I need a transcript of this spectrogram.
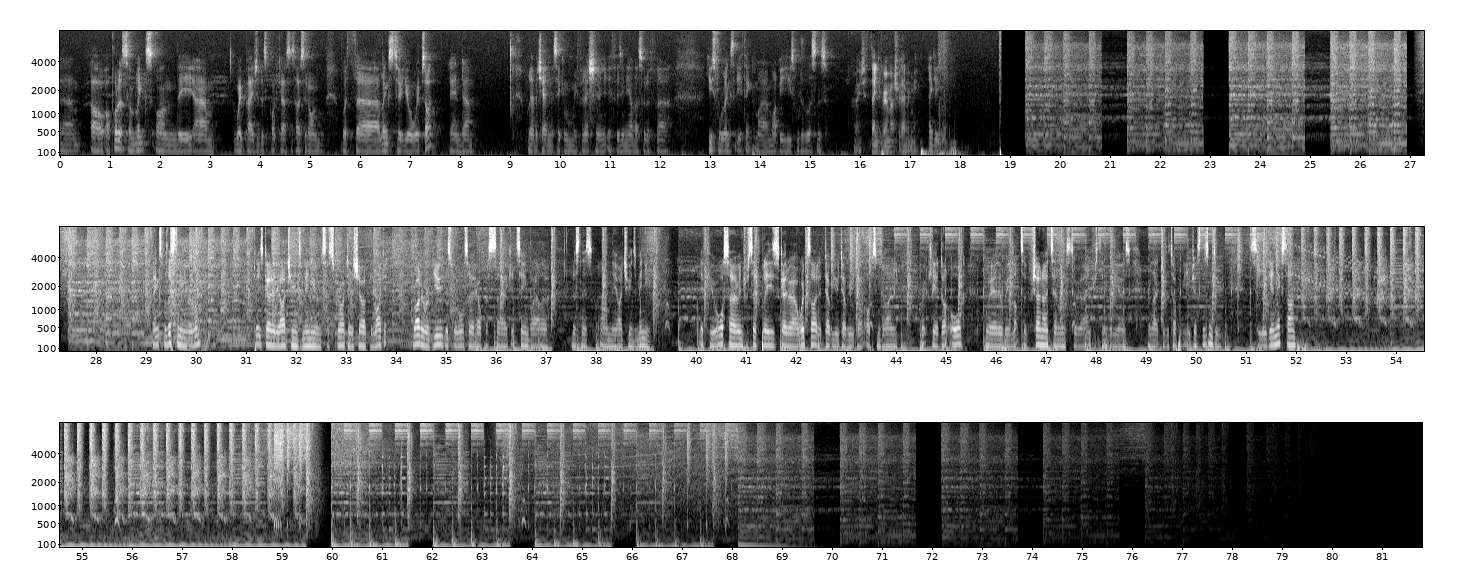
um, I'll, I'll put some links on the, um, the web page that this podcast is hosted on, with uh, links to your website, and um, we'll have a chat in a second when we finish. And if there's any other sort of uh, useful links that you think might, might be useful to the listeners, Great. Thank you very much for having me. thank you. Thanks for listening, everyone. Please go to the iTunes menu and subscribe to the show if you like it. Write a review, this will also help us uh, get seen by other listeners on the iTunes menu. If you're also interested, please go to our website at www.opsandgynecare.org where there'll be lots of show notes and links to uh, interesting videos related to the topic that you've just listened to. See you again next time.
